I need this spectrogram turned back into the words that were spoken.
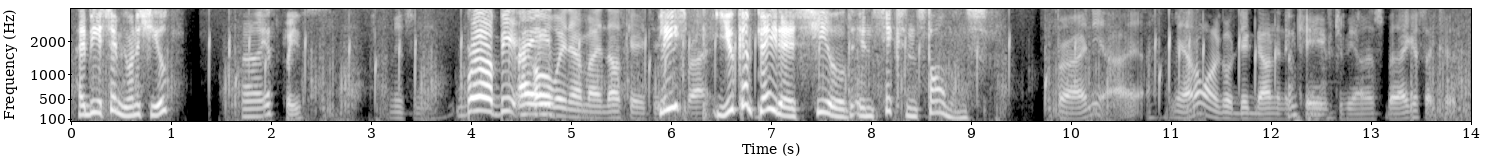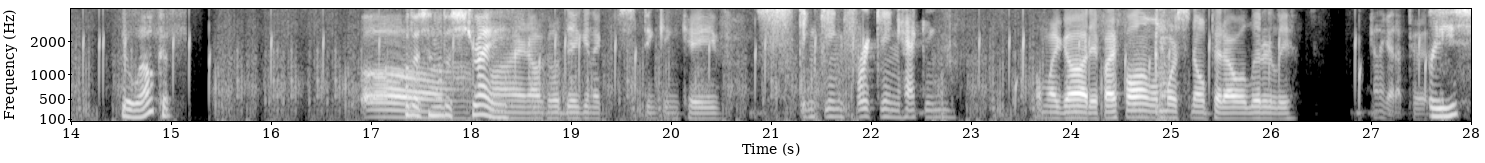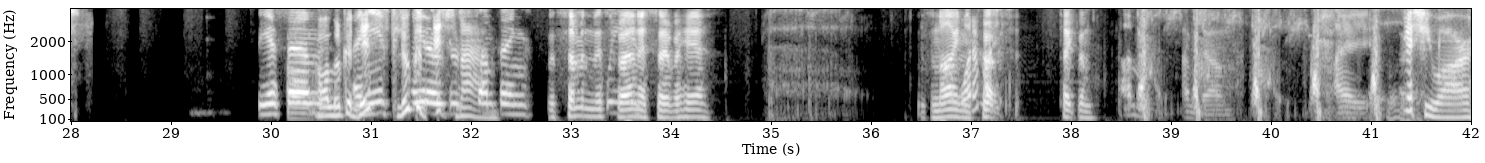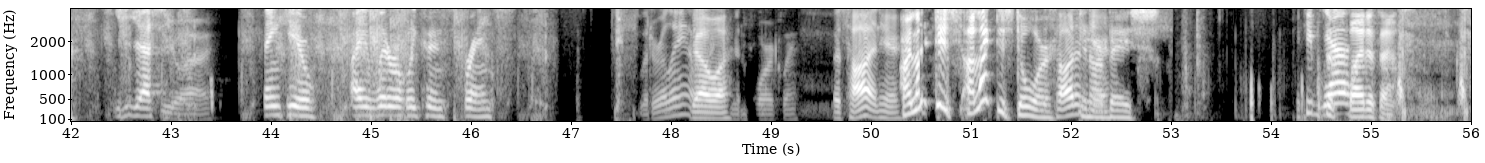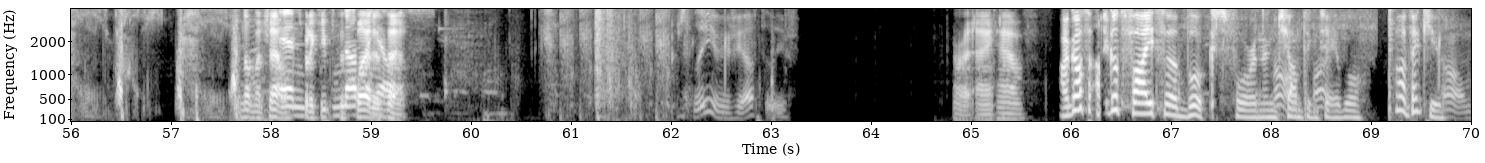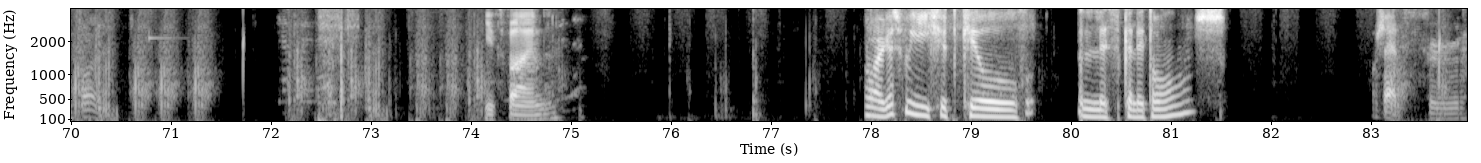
Hey, BSM, you want a shield? Uh, yes, please. Need some. Bro, be. Oh wait, never mind. That was KT. Please, Bro, you can pay this shield in six installments. bro, I need. I, I mean, I don't want to go dig down in a Thank you. cave to be honest, but I guess I could. You're welcome. Oh, there's another stray. Fine, I'll go dig in a stinking cave. stinking freaking hacking. Oh my god, if I fall in one more snow pit, I will literally. Kinda gotta piss. Freeze. BSM. Oh, look at I this. need Look at this or man. something. Let's summon this Please. furnace over here. There's nine What am I- cooked. Take them. I'm, I'm dumb. I. Yes, you are. Yes, you are. Thank you. I literally couldn't sprint. Literally? Yeah, Or what? Metaphorically. It's hot in here. I like this. I like this door It's hot in in our base. It keeps Yeah. the spiders out. Not much else, and but it keeps the nothing spiders out. Just leave if you have to leave. Alright, I have. I got I got five uh, books for an enchanting fine. table. Oh, thank you. Oh, I'm fine. He's fine. Oh, I guess we should kill les skeletons. Wish I had food.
